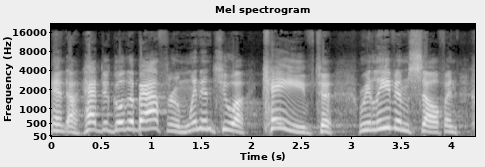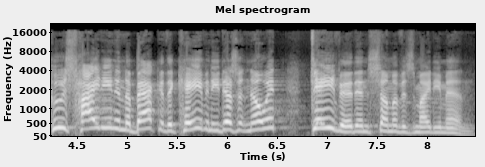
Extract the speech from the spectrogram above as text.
and uh, had to go to the bathroom, went into a cave to relieve himself. And who's hiding in the back of the cave and he doesn't know it? David and some of his mighty men.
